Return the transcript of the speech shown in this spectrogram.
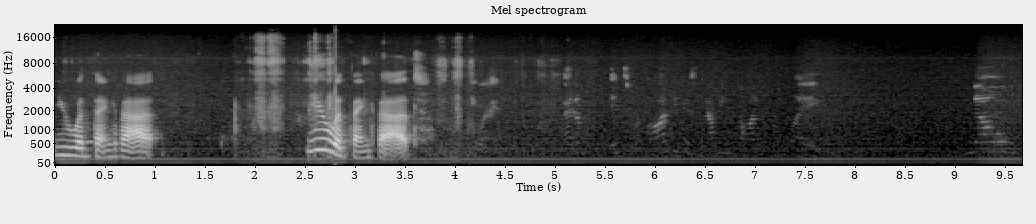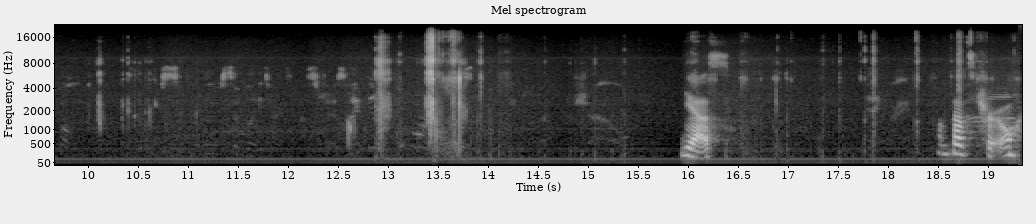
You would think that. You would think that. Anyway, and um, it's odd because now we've gone from like no phone calls, exclusively text messages. And I feel like people are always calling each other on the show. Yes, that's true. Um,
